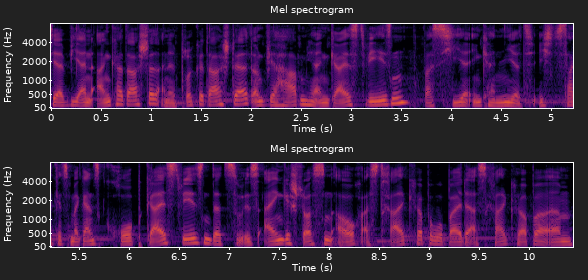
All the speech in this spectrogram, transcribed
der wie ein Anker darstellt, eine Brücke darstellt und wir haben hier ein Geistwesen, was hier inkarniert. Ich sage jetzt mal ganz grob Geistwesen, dazu ist eingeschlossen auch Astralkörper, wobei der Astralkörper ähm,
